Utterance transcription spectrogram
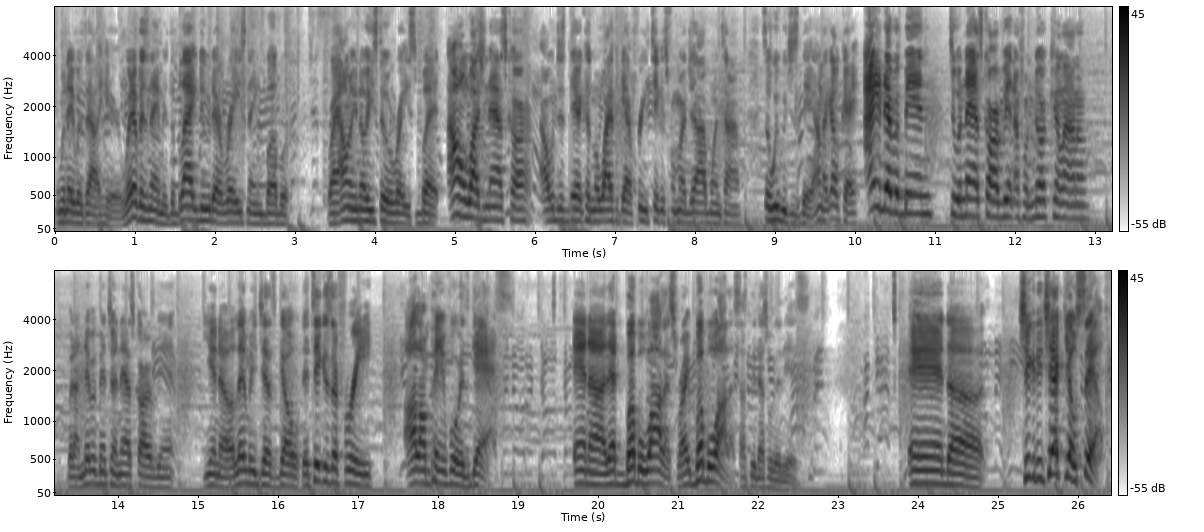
when they was out here. Whatever his name is, the black dude that raced named Bubba. Right, I don't even know he still raced, but I don't watch NASCAR. I was just there because my wife got free tickets from her job one time, so we were just there. I'm like, okay, I ain't never been to a NASCAR event. I'm from North Carolina, but I've never been to a NASCAR event. You know, let me just go. The tickets are free. All I'm paying for is gas. And uh, that Bubba Wallace, right? Bubba Wallace. I think that's what it is. And uh, chickadee, check yourself.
